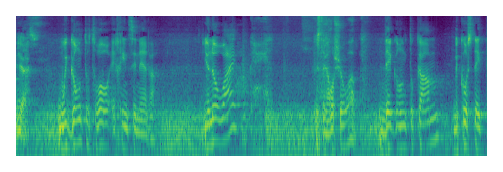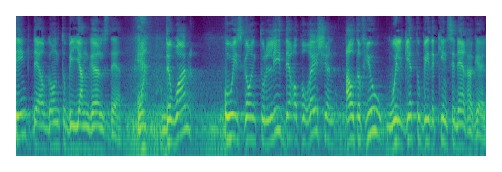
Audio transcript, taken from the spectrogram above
Yes. We're going to throw a quinceanera. You know why? Okay. Because they all show up. They're going to come because they think there are going to be young girls there. Yeah. The one who is going to lead the operation out of you will get to be the quinceanera girl.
